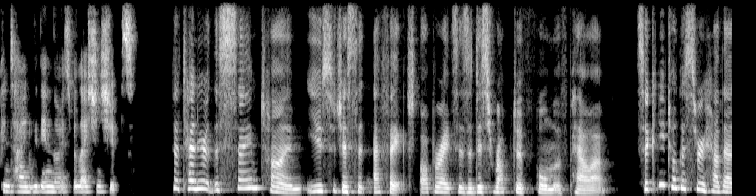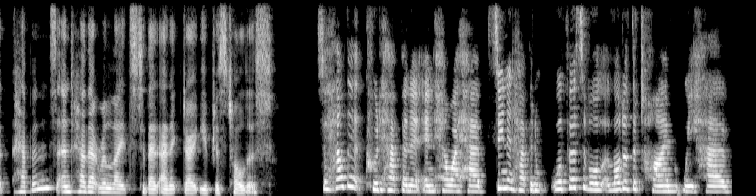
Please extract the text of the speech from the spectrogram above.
contained within those relationships. So, Tanya, at the same time, you suggest that affect operates as a disruptive form of power. So, can you talk us through how that happens and how that relates to that anecdote you've just told us? So, how that could happen and how I have seen it happen, well, first of all, a lot of the time we have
